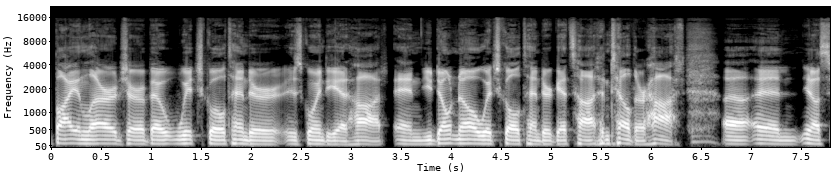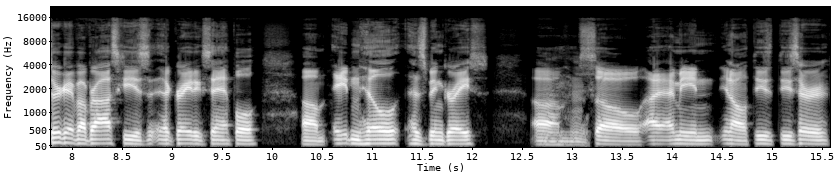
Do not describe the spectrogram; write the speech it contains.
by and large, are about which goaltender is going to get hot, and you don't know which goaltender gets hot until they're hot. Uh, and you know, Sergei Bobrovsky is a great example. Um, Adin Hill has been great. Um, Mm-hmm. So I, I mean, you know, these these are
